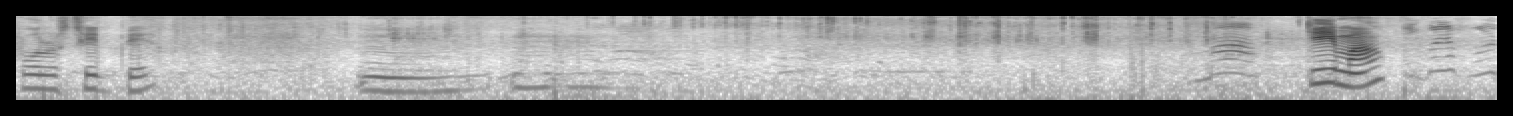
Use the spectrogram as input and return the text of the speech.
ফুল ছিটবে। কি, মা eগুলো ফুল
